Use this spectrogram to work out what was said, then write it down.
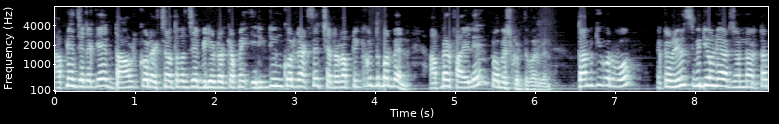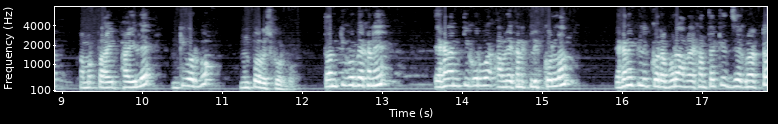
আপনি যেটাকে ডাউনলোড করে রাখছেন অথবা যে ভিডিওটাকে আপনি এডিটিং করে রাখছেন, সেটাকে আপনি কী করতে পারবেন? আপনার ফাইলে প্রবেশ করতে পারবেন। তো আমি কি করব? একটা রিলস ভিডিও নেওয়ার জন্য একটা আমার ফাইলে আমি কী করব? প্রবেশ করব। তো আমি কী করব এখানে? এখানে আমি কী করব? আমরা এখানে ক্লিক করলাম। এখানে ক্লিক করার পরে আমরা এখান থেকে যে কোনো একটা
